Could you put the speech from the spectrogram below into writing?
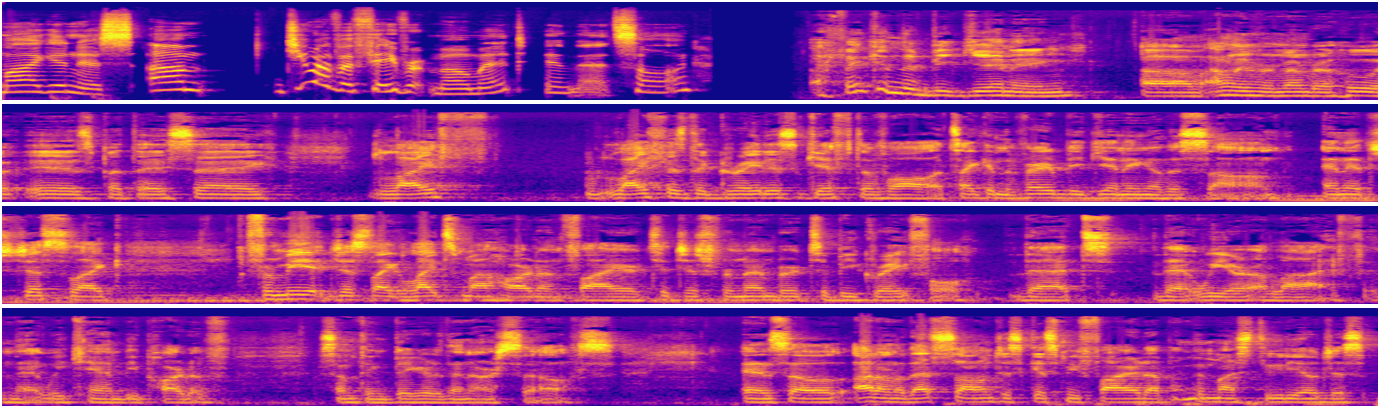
My goodness. Um, do you have a favorite moment in that song? I think in the beginning, um, I don't even remember who it is, but they say, "Life, life is the greatest gift of all." It's like in the very beginning of the song, and it's just like, for me, it just like lights my heart on fire to just remember to be grateful that that we are alive and that we can be part of something bigger than ourselves. And so I don't know, that song just gets me fired up. I'm in my studio just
